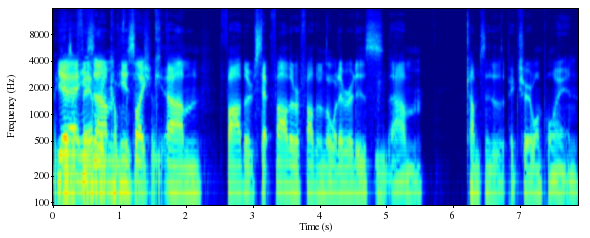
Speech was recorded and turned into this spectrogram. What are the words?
Like, yeah, a he's um he's like um father, stepfather, or father-in-law, whatever it is, Mm. um comes into the picture at one point, and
